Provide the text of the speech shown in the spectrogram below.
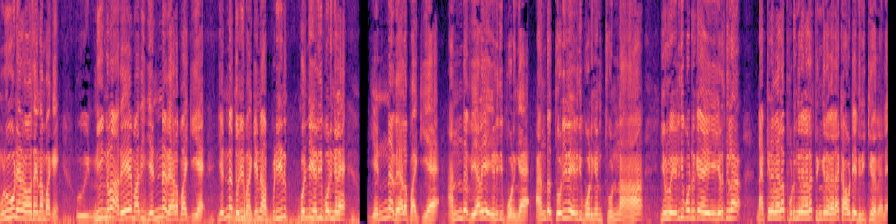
முழு நேரம் விவசாயம் தான் பார்க்கேன் நீங்களும் அதே மாதிரி என்ன வேலை பாக்கிய என்ன தொழில் பாக்கியன்னு அப்படின்னு கொஞ்சம் எழுதி போடுங்களே. என்ன வேலை பாக்கிய அந்த வேலையை எழுதி போடுங்க அந்த தொழிலை எழுதி போடுங்கன்னு சொன்னால் இவங்க எழுதி போட்டிருக்க எழுத்துலாம் நக்கிற வேலை பிடுங்குற வேலை திங்கிற வேலை கவட்டையை விரிக்கிற வேலை.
